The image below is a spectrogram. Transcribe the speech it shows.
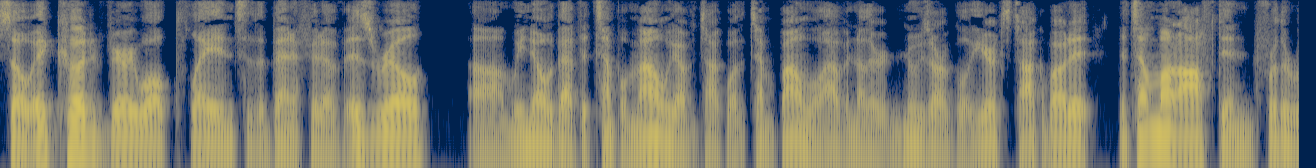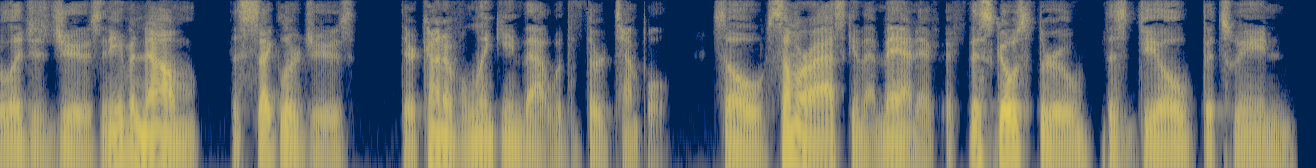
So it could very well play into the benefit of Israel. Um, we know that the Temple Mount, we haven't talked about the Temple Mount. We'll have another news article here to talk about it. The Temple Mount often for the religious Jews and even now the secular Jews, they're kind of linking that with the third temple. So some are asking that, man, if, if this goes through this deal between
